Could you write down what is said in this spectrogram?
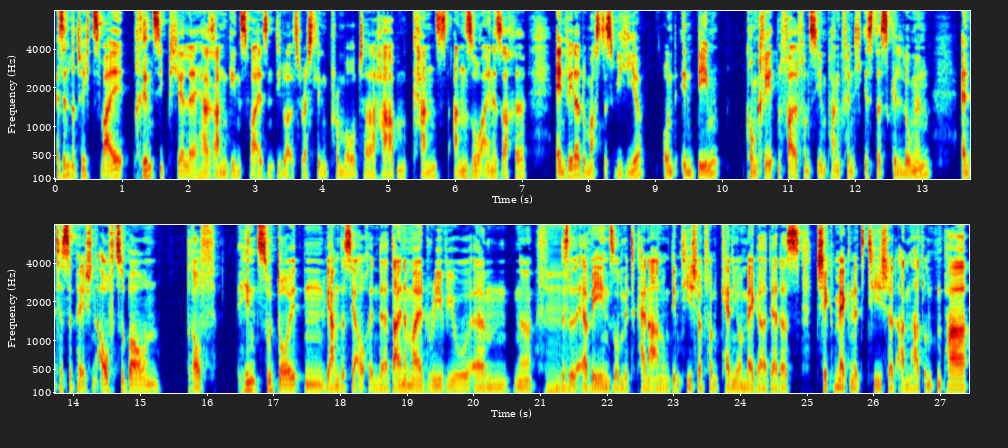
Es sind natürlich zwei prinzipielle Herangehensweisen, die du als Wrestling-Promoter haben kannst an so eine Sache. Entweder du machst es wie hier und in dem konkreten Fall von CM Punk, finde ich, ist das gelungen, Anticipation aufzubauen, darauf hinzudeuten. Wir haben das ja auch in der Dynamite Review ähm, ne, mhm. ein bisschen erwähnt, so mit, keine Ahnung, dem T-Shirt von Kenny Omega, der das Chick Magnet T-Shirt anhat und ein paar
